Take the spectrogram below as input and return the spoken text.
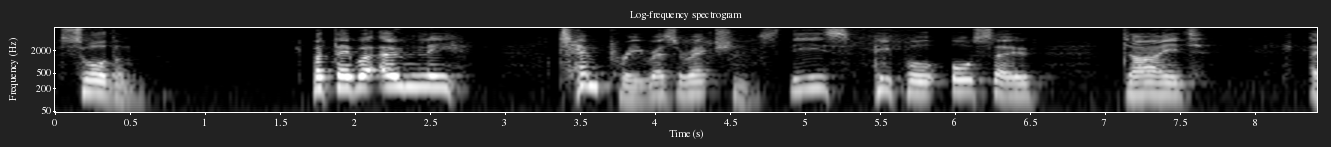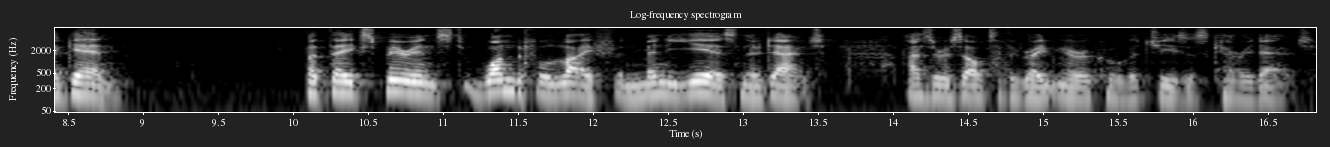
saw them. But they were only temporary resurrections. These people also died again. But they experienced wonderful life and many years, no doubt, as a result of the great miracle that Jesus carried out.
